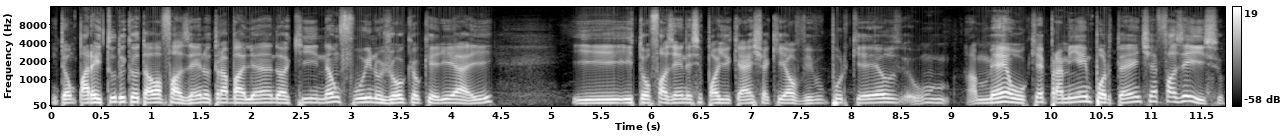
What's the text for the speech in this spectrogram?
Então parei tudo que eu estava fazendo, trabalhando aqui, não fui no jogo que eu queria ir e estou fazendo esse podcast aqui ao vivo porque eu, um, minha, o que para mim é importante é fazer isso,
